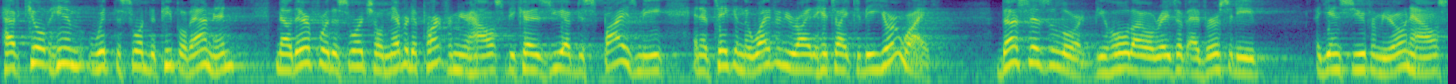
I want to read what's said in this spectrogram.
have killed him with the sword of the people of Ammon. Now therefore the sword shall never depart from your house, because you have despised me, and have taken the wife of Uriah the Hittite to be your wife. Thus says the Lord Behold, I will raise up adversity against you from your own house,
